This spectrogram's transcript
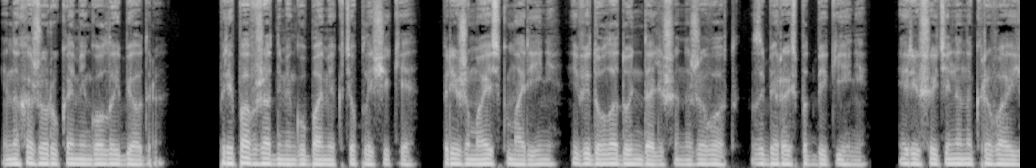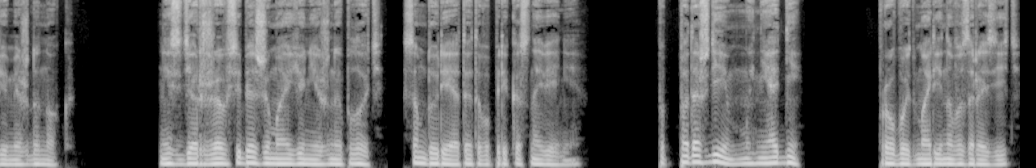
и нахожу руками голые бедра. Припав жадными губами к теплой щеке, прижимаясь к Марине и веду ладонь дальше на живот, забираясь под бикини и решительно накрываю ее между ног. Не сдержав себя, сжимая ее нежную плоть, сам дурея от этого прикосновения. «Подожди, мы не одни», Пробует Марина возразить,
